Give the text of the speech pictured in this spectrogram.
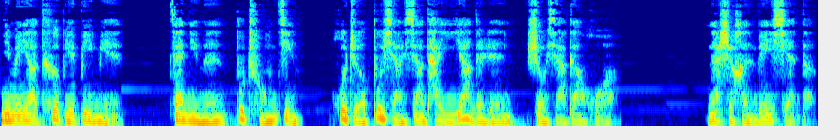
你们要特别避免，在你们不崇敬或者不想像他一样的人手下干活，那是很危险的。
